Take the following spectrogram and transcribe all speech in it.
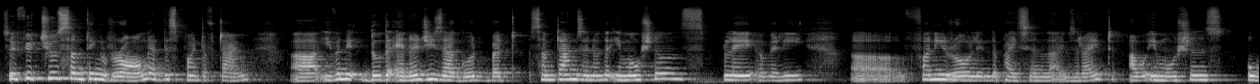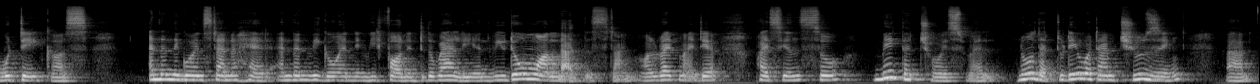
so if you choose something wrong at this point of time uh, even though the energies are good but sometimes you know the emotions play a very uh, funny role in the Piscean lives, right? Our emotions overtake us. And then they go and stand ahead. And then we go and we fall into the valley. And we don't want that this time. All right my dear pisceans so make that choice well. Know that today what i'm choosing um,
